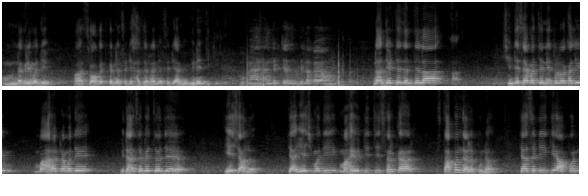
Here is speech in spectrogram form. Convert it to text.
नगरीमध्ये स्वागत करण्यासाठी हजर राहण्यासाठी आम्ही विनंती केली. नांदेडच्या जनतेला काय आव्हान नांदेडच्या जनतेला शिंदेसाहेबांच्या नेतृत्वाखाली महाराष्ट्रामध्ये विधानसभेचं जे यश आलं त्या यशमध्ये महायुतीची सरकार स्थापन झालं पुन्हा. त्यासाठी की आपण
